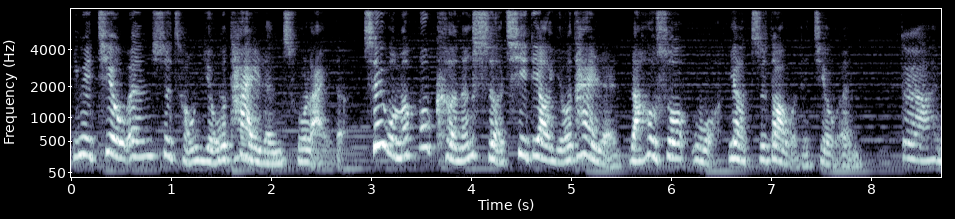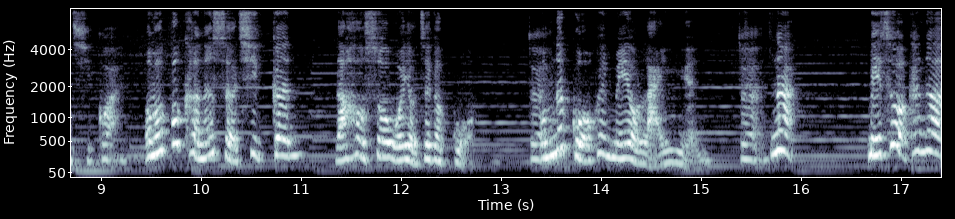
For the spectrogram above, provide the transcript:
因为救恩是从犹太人出来的，所以我们不可能舍弃掉犹太人，然后说我要知道我的救恩。对啊，很奇怪。我们不可能舍弃根，然后说我有这个果。对，我们的果会没有来源。对，那每次我看到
